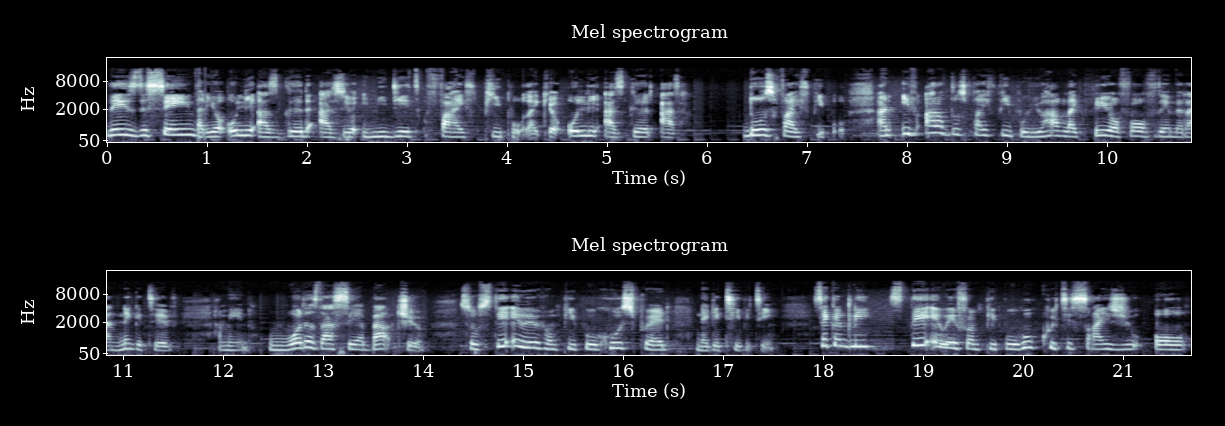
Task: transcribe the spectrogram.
There is the saying that you're only as good as your immediate five people. Like you're only as good as those five people. And if out of those five people you have like three or four of them that are negative i mean what does that say about you? So stay away from people who spread negativity Secondly, stay away from people who criticize you all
